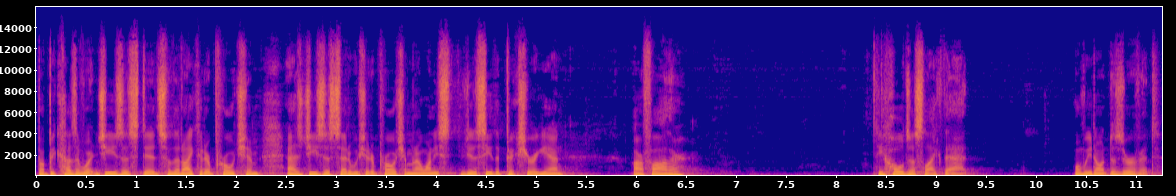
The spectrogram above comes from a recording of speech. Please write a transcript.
but because of what Jesus did, so that I could approach him as Jesus said we should approach him. And I want you to see the picture again. Our Father, He holds us like that when we don't deserve it.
